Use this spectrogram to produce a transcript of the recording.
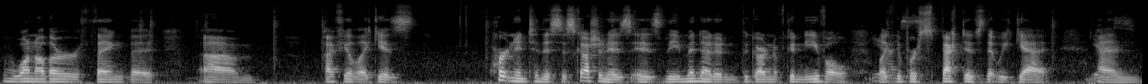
one other thing that um, I feel like is pertinent to this discussion is is the Midnight in the Garden of Good and Evil, like the perspectives that we get Yes. and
